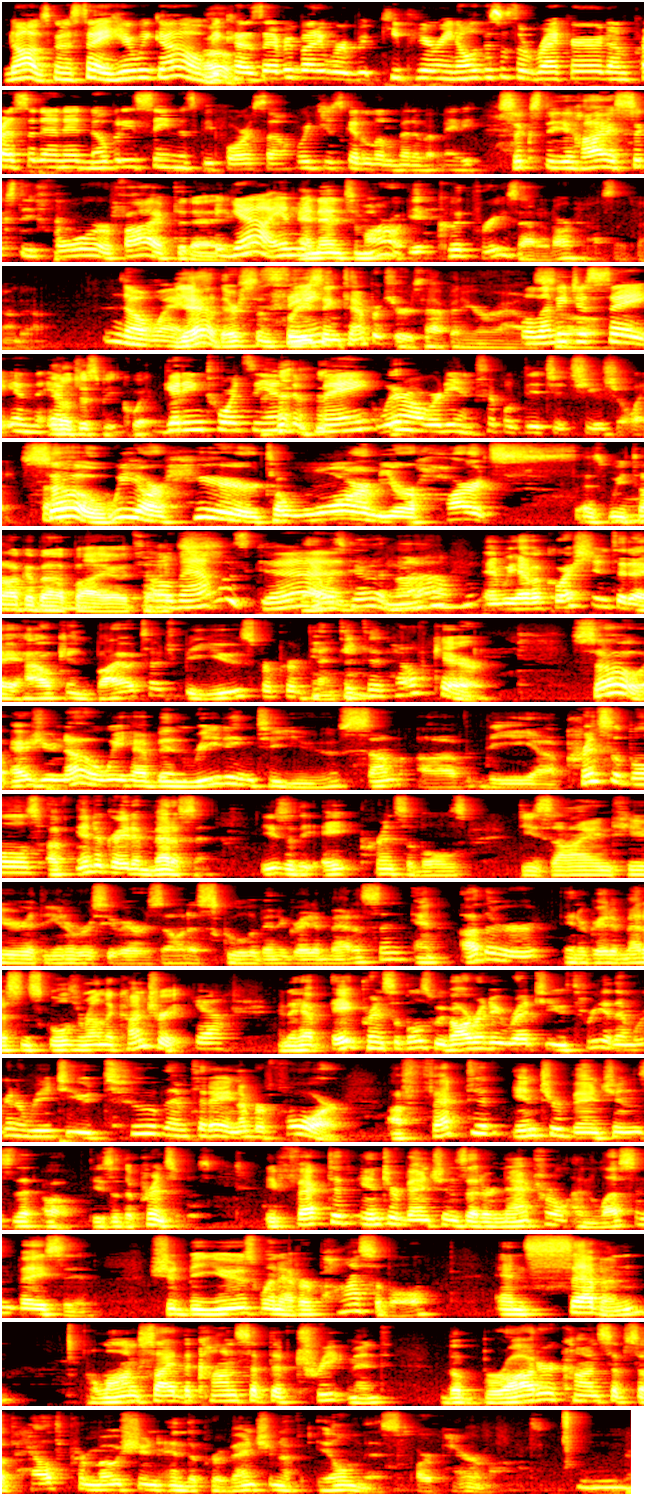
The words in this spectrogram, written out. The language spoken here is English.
No, I was going to say, here we go, Oh. because everybody we keep hearing, oh, this is a record, unprecedented. Nobody's seen this before, so we just get a little bit of it, maybe. 60 high 64 or 5 today. Yeah, in the And then tomorrow it could freeze out at our house, I found out. no way. Yeah, there's some See? freezing temperatures happening around. Well, let me just say, in the, it'll just be quick. getting towards the end of May, we're already in triple digits usually. So we are here to warm your hearts as we talk about biotouch. oh, that was good. That was good, huh? Yeah. And we have a question today. How can biotouch be used for preventative health care? So, as you know, we have been reading to you some of the uh, principles of integrative medicine. These are the eight principles designed here at the University of Arizona School of Integrative Medicine and other integrative medicine schools around the country. Yeah. And they have eight principles. We've already read to you three of them. We're going to read to you two of them today. Number four, effective interventions that, oh, these are the principles. Effective interventions that are natural and less invasive should be used whenever possible. And seven, alongside the concept of treatment, the broader concepts of health promotion and the prevention of illness are paramount. Mm,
